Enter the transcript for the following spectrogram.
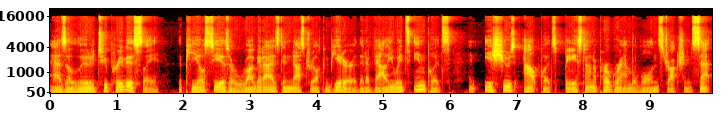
As alluded to previously, the PLC is a ruggedized industrial computer that evaluates inputs and issues outputs based on a programmable instruction set.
